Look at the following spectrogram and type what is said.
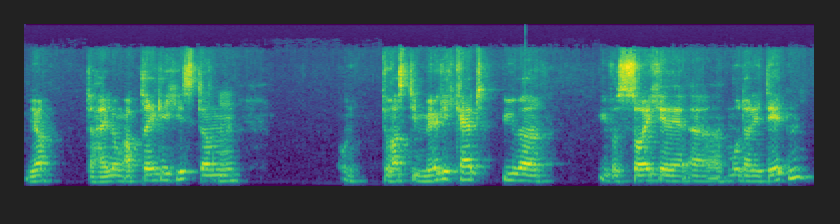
ja, der Heilung abträglich ist. Dann, mhm. Und du hast die Möglichkeit, über über solche äh, Modalitäten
